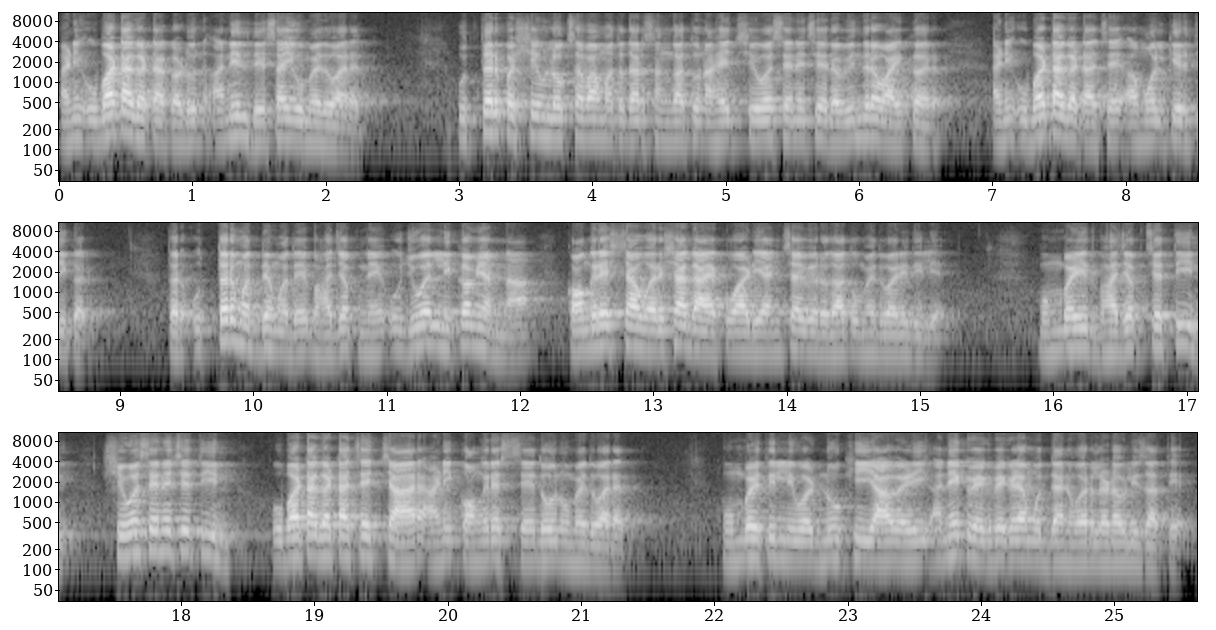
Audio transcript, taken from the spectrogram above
आणि उबाटा गटाकडून अनिल देसाई उमेदवार आहेत. उत्तर पश्चिम लोकसभा मतदारसंघातून आहेत शिवसेनेचे रवींद्र वायकर आणि उबाटा गटाचे अमोल कीर्तीकर. तर उत्तर मध्यमध्ये भाजपने उज्ज्वल निकम यांना काँग्रेसच्या वर्षा गायकवाड यांच्या विरोधात उमेदवारी दिली आहे. मुंबईत भाजपचे तीन शिवसेनेचे तीन उबाटा गटाचे चार आणि काँग्रेसचे दोन उमेदवार आहेत. मुंबईतील निवडणूक ही यावेळी अनेक वेगवेगळ्या मुद्द्यांवर लढवली जाते.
